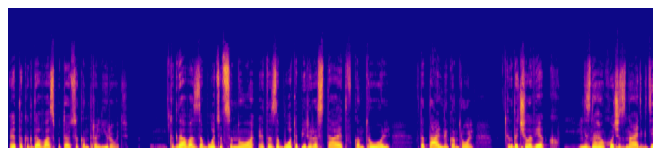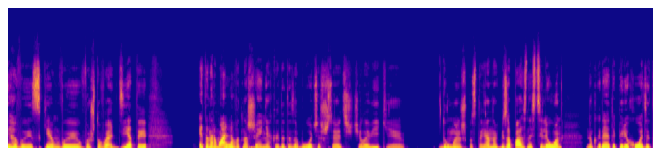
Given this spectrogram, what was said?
Это когда вас пытаются контролировать когда о вас заботятся, но эта забота перерастает в контроль, в тотальный контроль. Когда человек, не знаю, хочет знать, где вы, с кем вы, во что вы одеты, это нормально в отношениях, когда ты заботишься о человеке, думаешь постоянно, в безопасности ли он, но когда это переходит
